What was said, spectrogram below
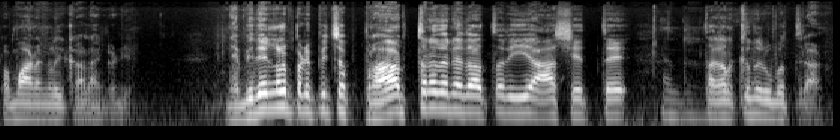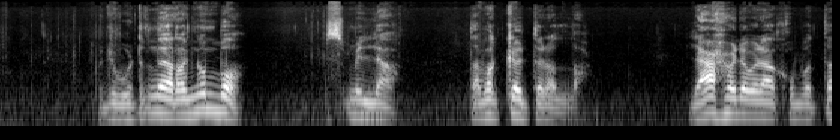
പ്രമാണങ്ങളിൽ കാണാൻ കഴിയും. നബിതങ്ങൾ പഠിപ്പിച്ച പ്രാർത്ഥന തന്നെ യഥാർത്ഥത്തിൽ ഈ ആശയത്തെ തകർക്കുന്ന രൂപത്തിലാണ്. ഒരു വീട്ടിൽ നിന്ന് ഇറങ്ങുമ്പോൾ ബിസ്മില്ല തവക്കൽ തരല്ല ലാഹുല വലാ കുബത്ത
